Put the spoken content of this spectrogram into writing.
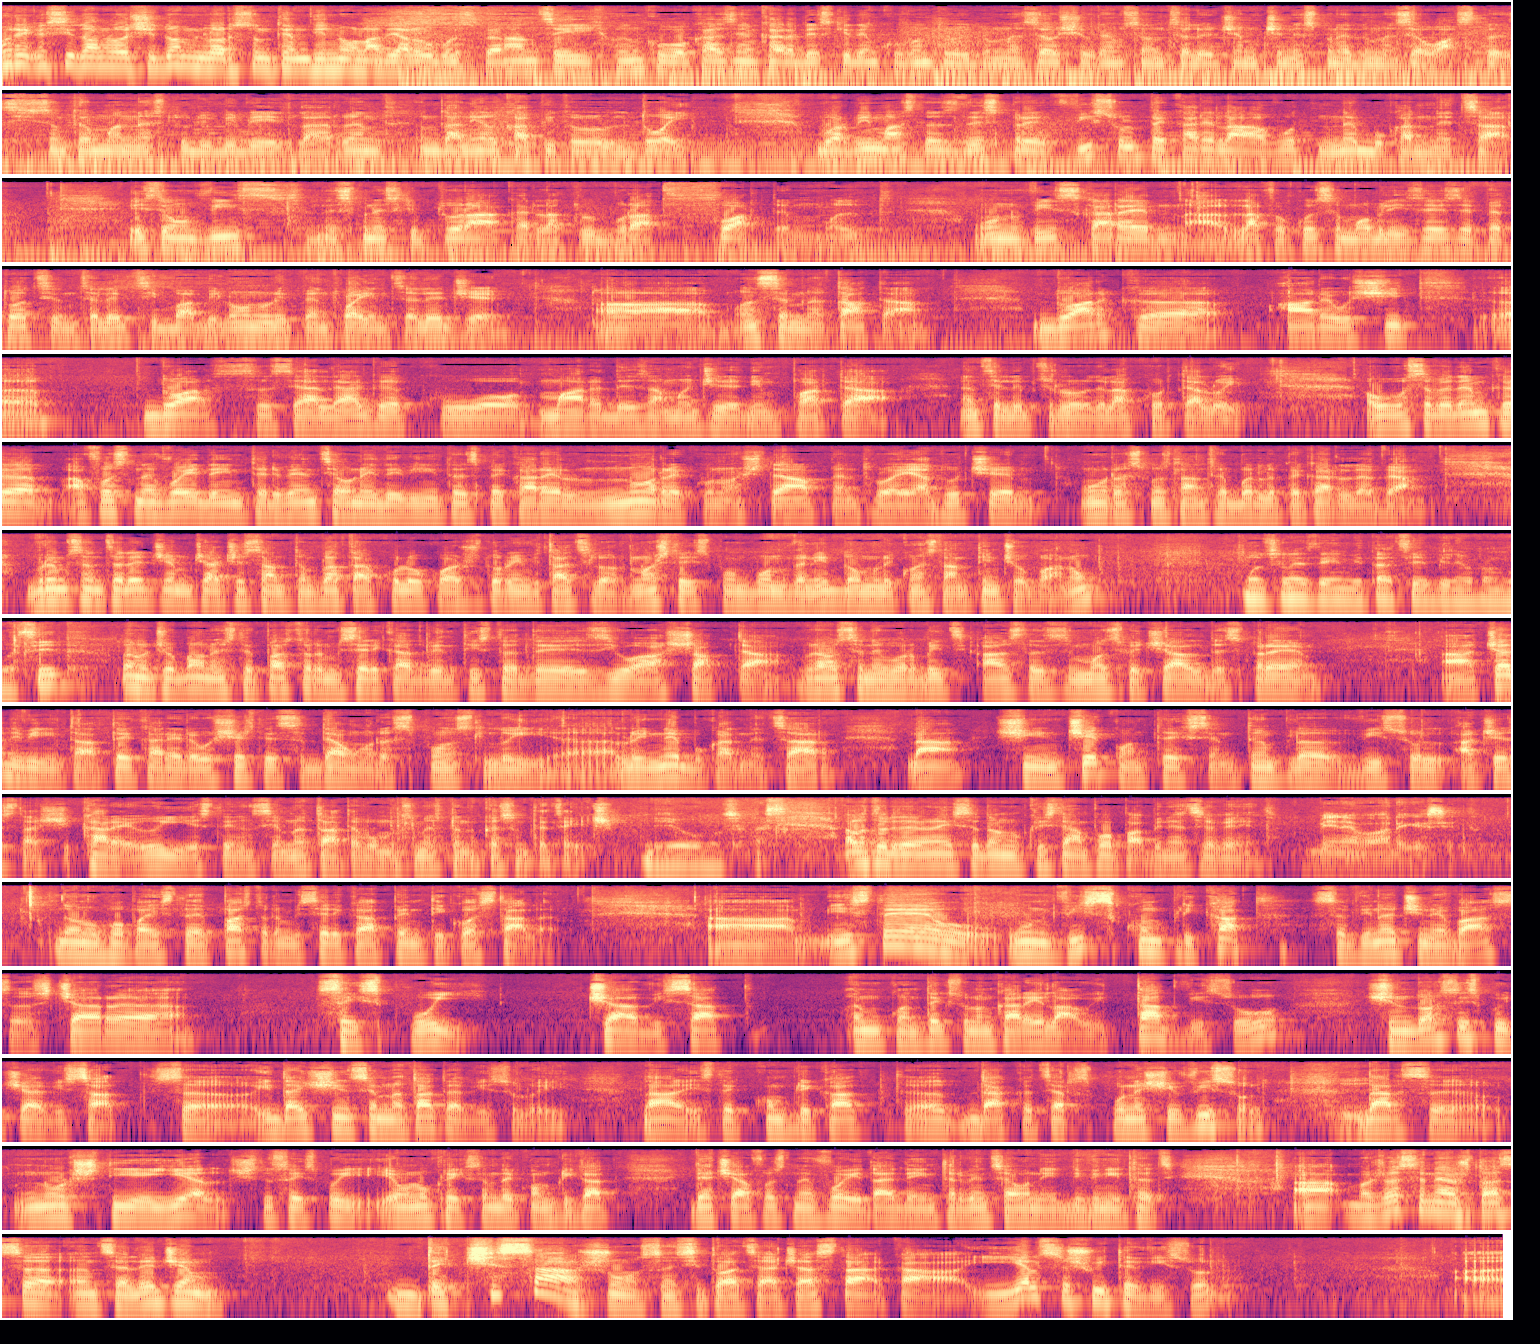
Bun regăsit, doamnelor și domnilor, suntem din nou la Dialogul Speranței, încă o ocazie în care deschidem Cuvântul lui Dumnezeu și vrem să înțelegem ce ne spune Dumnezeu astăzi. Suntem în studiul Bibliei la rând, în Daniel, capitolul 2. Vorbim astăzi despre visul pe care l-a avut Nebucadnețar. Este un vis, ne spune Scriptura, care l-a tulburat foarte mult. Un vis care l-a făcut să mobilizeze pe toți înțelepții Babilonului pentru a înțelege uh, însemnătatea, doar că a reușit uh, doar să se aleagă cu o mare dezamăgire din partea înțelepților de la curtea lui. O să vedem că a fost nevoie de intervenția unei divinități pe care el nu o recunoștea pentru a-i aduce un răspuns la întrebările pe care le avea. Vrem să înțelegem ceea ce s-a întâmplat acolo cu ajutorul invitaților noștri. Îi spun bun venit domnului Constantin Ciobanu. Mulțumesc de invitație, bine v-am găsit. Domnul Ciobanu este pastor în Biserica Adventistă de ziua a șaptea. Vreau să ne vorbiți astăzi în mod special despre acea divinitate care reușește să dea un răspuns lui, lui Nebucadnețar da? și în ce context se întâmplă visul acesta și care îi este însemnătatea. Vă mulțumesc pentru că sunteți aici. Eu mulțumesc. Alături de noi este domnul Cristian Popa. Bine ați revenit. Bine v-am regăsit. Domnul Popa este pastor în Biserica Penticostală. Este un vis complicat să vină cineva să-ți ceară să-i spui ce a visat în contextul în care el a uitat visul și nu doar să-i spui ce a visat, să îi dai și însemnătatea visului. Da? Este complicat uh, dacă ți-ar spune și visul, dar să nu-l știe el și tu să-i spui, e un lucru extrem de complicat, de aceea a fost nevoie da, de intervenția unei divinități. Mă vrea să ne ajutați să înțelegem de ce s-a ajuns în situația aceasta ca el să-și uite visul,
